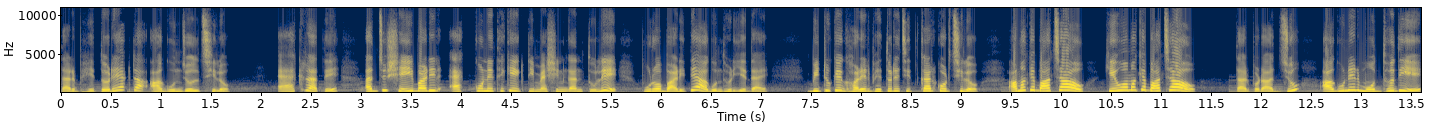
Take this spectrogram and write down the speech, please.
তার ভেতরে একটা আগুন জ্বলছিল। এক রাতে আজ্জু সেই বাড়ির এক কোণে থেকে একটি মেশিনগান তুলে পুরো বাড়িতে আগুন ধরিয়ে দেয়। বিটুকে ঘরের ভেতরে চিৎকার করছিল, আমাকে বাঁচাও! কেউ আমাকে বাঁচাও! তারপর আজ্জু আগুনের মধ্য দিয়ে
